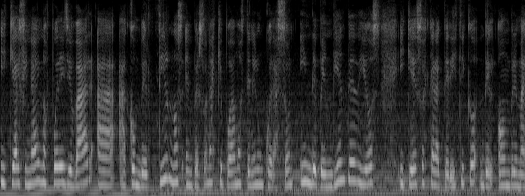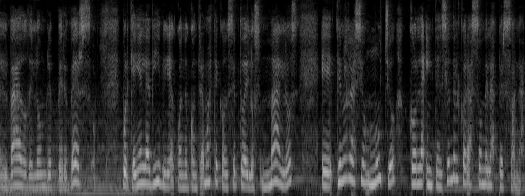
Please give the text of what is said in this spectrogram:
y que al final nos puede llevar a, convertirnos en personas que podamos tener un corazón independiente de Dios y que eso es característico del hombre malvado, del hombre perverso. Porque ahí en la Biblia, cuando encontramos este concepto de los malos, eh, tiene relación mucho con la intención del corazón de las personas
